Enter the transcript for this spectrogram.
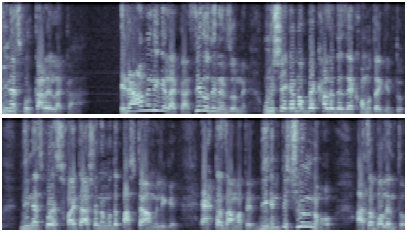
দিনাজপুর কার এলাকা? এটা আওয়ামী লীগ এলাকা, চিরদিনের জন্য। উনিশশো একানব্বই খালেদা যায় ক্ষমতায় কিন্তু। দিনাজপুরের ছয়টা আসনের মধ্যে পাঁচটা আওয়ামী লীগের। একটা জামাতের, বিএনপি শূন্য। আচ্ছা বলেন তো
